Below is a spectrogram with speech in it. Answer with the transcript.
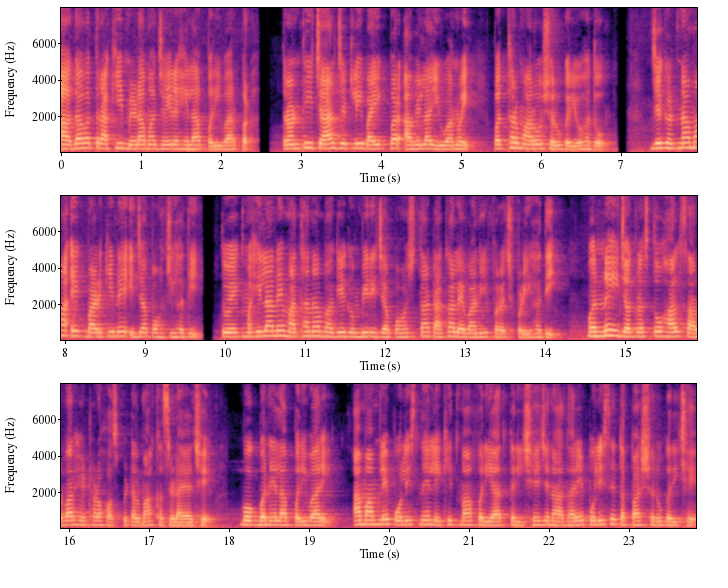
અદાવત રાખી મેળામાં જઈ રહેલા પરિવાર પર ત્રણથી ચાર જેટલી બાઇક પર આવેલા યુવાનોએ પથ્થરમારો શરૂ કર્યો હતો જે ઘટનામાં એક બાળકીને ઈજા પહોંચી હતી તો એક મહિલાને માથાના ભાગે ગંભીર ઈજા પહોંચતા ટાંકા લેવાની ફરજ પડી હતી બંને ઈજાગ્રસ્તો હાલ સારવાર હેઠળ હોસ્પિટલમાં ખસેડાયા છે ભોગ બનેલા પરિવારે આ મામલે પોલીસને લેખિતમાં ફરિયાદ કરી છે જેના આધારે પોલીસે તપાસ શરૂ કરી છે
